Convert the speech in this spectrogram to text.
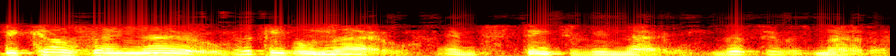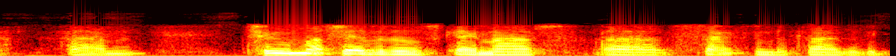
because they know, the people know, instinctively know that it was murder. Um, too much evidence came out. Uh, Sanctum MacLeod did a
